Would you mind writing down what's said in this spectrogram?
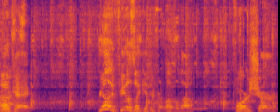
Okay. Really feels like a different level though. For sure.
